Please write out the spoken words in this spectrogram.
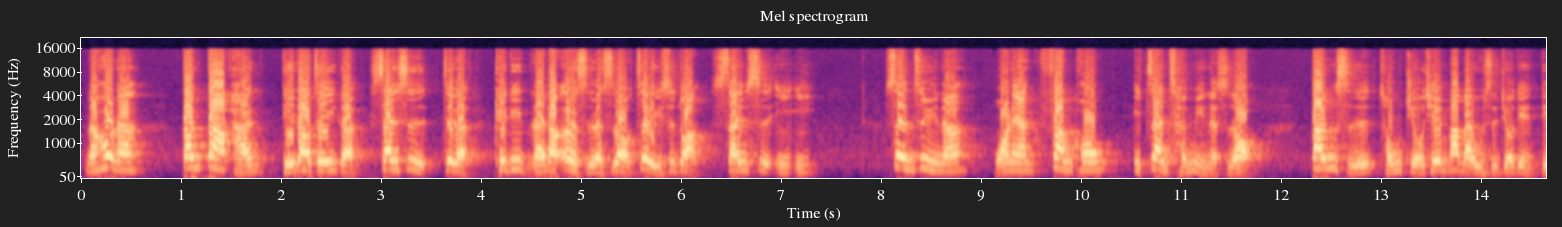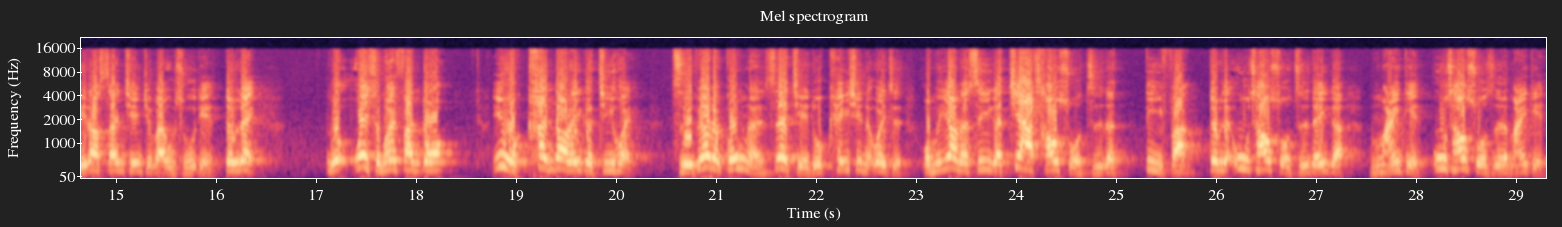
然后呢，当大盘跌到这一个三四这个 K D 来到二十的时候，这里是多少？三四一一，甚至于呢，王良放空一战成名的时候，当时从九千八百五十九点跌到三千九百五十五点，对不对？我为什么会翻多？因为我看到了一个机会，指标的功能是在解读 K 线的位置。我们要的是一个价超所值的地方，对不对？物超所值的一个买点，物超所值的买点。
